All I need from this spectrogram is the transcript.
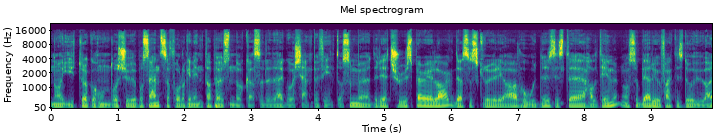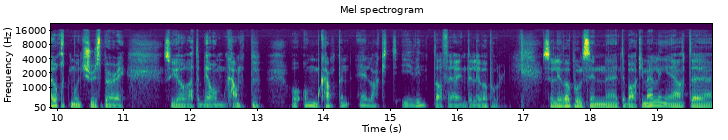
Nå yter dere 120% så får dere vinterpausen deres. Så det der går kjempefint. Og så møter de et Shrewsbury-lag, der så skrur de av hodet den siste halvtimen. Og så blir det jo faktisk da uavgjort mot Shrewsbury, som gjør at det blir omkamp. Og omkampen er lagt i vinterferien til Liverpool. Så Liverpool sin eh, tilbakemelding er at eh,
